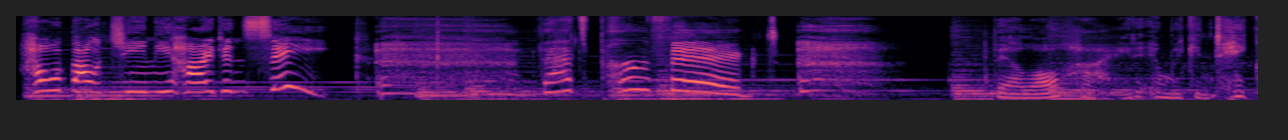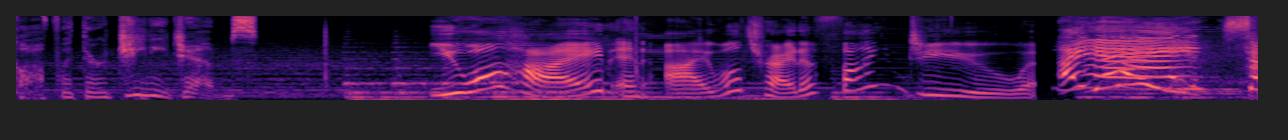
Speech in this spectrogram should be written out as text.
How about Genie hide and seek? That's perfect. They'll all hide and we can take off with their genie gems. You all hide and I will try to find you. Yay! So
